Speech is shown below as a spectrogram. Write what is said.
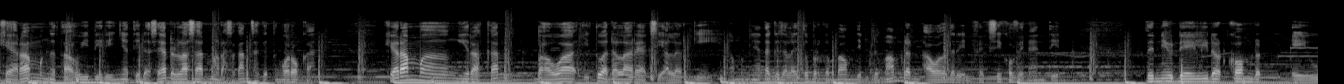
Kera mengetahui dirinya tidak sehat adalah saat merasakan sakit tenggorokan. Kera mengirakan bahwa itu adalah reaksi alergi, namun ternyata gejala itu berkembang menjadi demam dan awal dari infeksi COVID-19. TheNewDaily.com.au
